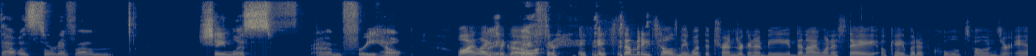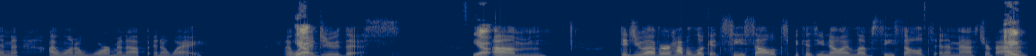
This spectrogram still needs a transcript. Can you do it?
that was sort of um, shameless um, free help. Well, I like by- to go. if, if somebody tells me what the trends are going to be, then I want to say, okay, but if cool tones are in, I want to warm it up in a way. I want to Yep. do this. yeah. Um, did you ever have a look at sea salt? Because you know I love sea salt in a master bath. I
